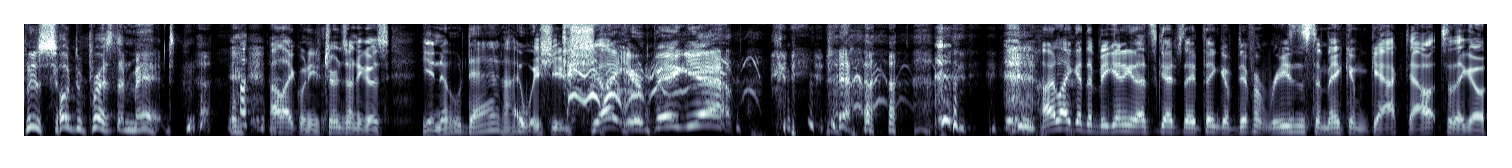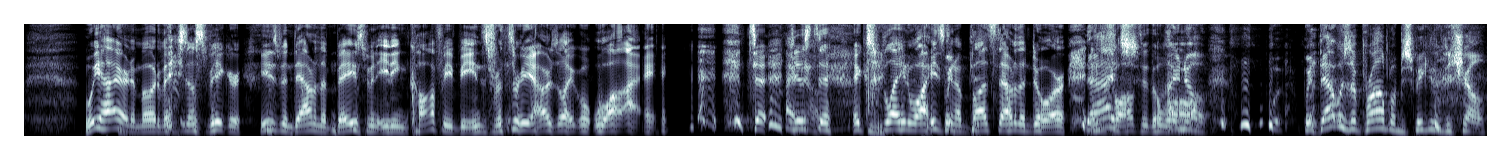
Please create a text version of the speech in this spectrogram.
was so depressed and mad. I like when he turns on. He goes, "You know, Dad, I wish you'd shut your big yap." I like at the beginning of that sketch, they'd think of different reasons to make him gacked out. So they go, "We hired a motivational speaker. He's been down in the basement eating coffee beans for three hours. Like, why? to just to explain why he's going to bust out of the door and fall through the wall. I know. but that was the problem. Speaking of the show,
